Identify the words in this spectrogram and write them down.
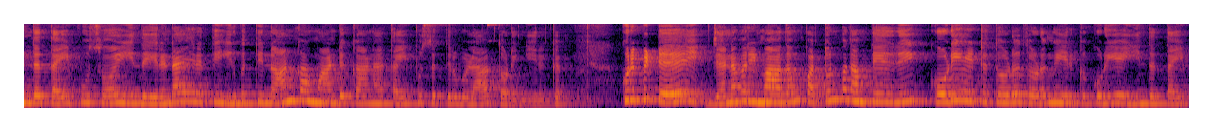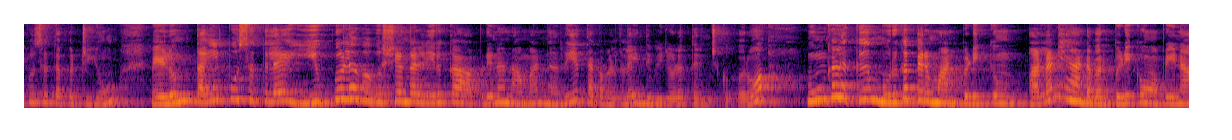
இந்த தைப்பூசம் இந்த இரண்டாயிரத்தி இருபத்தி நான்காம் ஆண்டுக்கான தைப்பூச திருவிழா தொடங்கியிருக்கு. குறிப்பிட்டு ஜனவரி மாதம் பத்தொன்பதாம் தேதி கொடியேற்றத்தோடு தொடங்கி இருக்கக்கூடிய இந்த தைப்பூசத்தை பற்றியும் மேலும் தைப்பூசத்தில் இவ்வளவு விஷயங்கள் இருக்கா அப்படின்னு நாம் நிறைய தகவல்களை இந்த வீடியோவில் தெரிஞ்சுக்க போகிறோம் உங்களுக்கு முருகப்பெருமான் பிடிக்கும் பழனி ஆண்டவர் பிடிக்கும் அப்படின்னா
